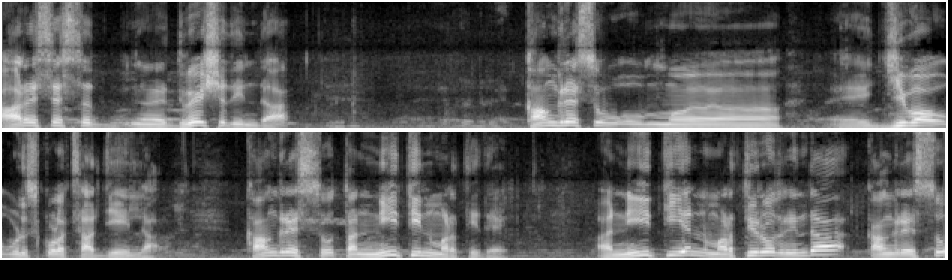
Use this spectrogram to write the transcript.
ಆರ್ ಎಸ್ ಎಸ್ ದ್ವೇಷದಿಂದ ಕಾಂಗ್ರೆಸ್ಸು ಜೀವ ಉಳಿಸ್ಕೊಳ್ಳೋಕ್ಕೆ ಸಾಧ್ಯ ಇಲ್ಲ. ಕಾಂಗ್ರೆಸ್ಸು ತನ್ನ ನೀತಿನ ಮರ್ತಿದೆ. ಆ ನೀತಿಯನ್ನು ಮರ್ತಿರೋದ್ರಿಂದ ಕಾಂಗ್ರೆಸ್ಸು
